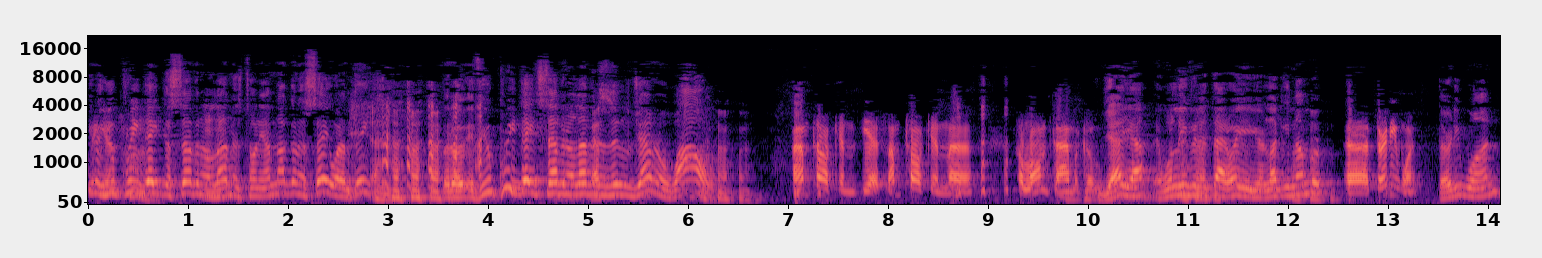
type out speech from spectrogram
You know, you predate the 7-Elevens, Tony. I'm not going to say what I'm thinking. but uh, if you predate 7-Eleven and Little General, wow. I'm talking. Yes, I'm talking uh, a long time ago. Yeah, yeah. And we'll leave it at that. Oh, yeah, your lucky number? Uh, 31. 31.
